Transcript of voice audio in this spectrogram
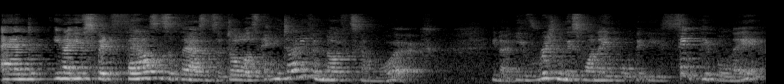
And you know, you've spent thousands of thousands of dollars and you don't even know if it's going to work. You know, you've written this one ebook that you think people need.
